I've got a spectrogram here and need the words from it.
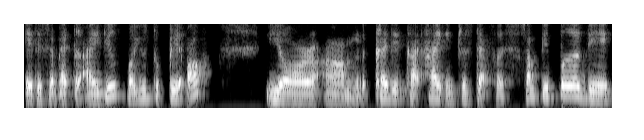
it is a better idea for you to pay off your um credit card high interest debt first some people they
